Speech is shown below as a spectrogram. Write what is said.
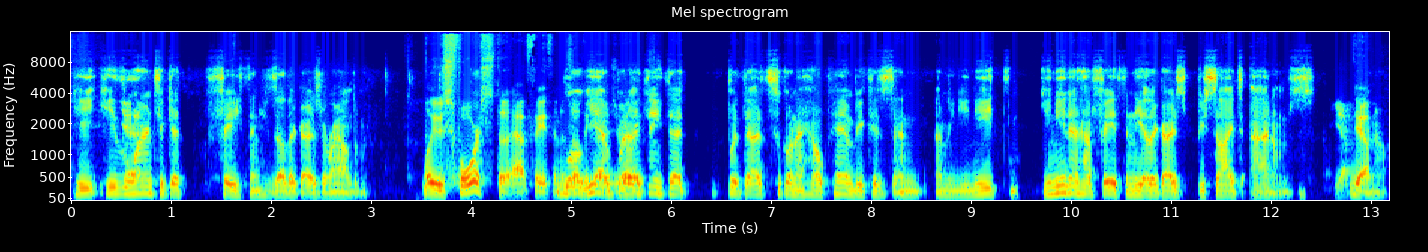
He he Yeah. learned to get faith in his other guys around him. Well, he was forced to have faith in his Well, other yeah, guys. but I think that but that's going to help him because then I mean you need you need to have faith in the other guys besides Adams. Yeah. Yeah. You know.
